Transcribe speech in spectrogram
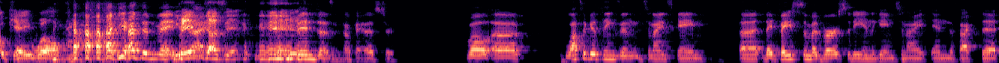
Okay, well, you have to admit, Ben nice. doesn't. Ben doesn't. Okay, that's true. Well, uh, lots of good things in tonight's game. Uh, they faced some adversity in the game tonight, in the fact that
